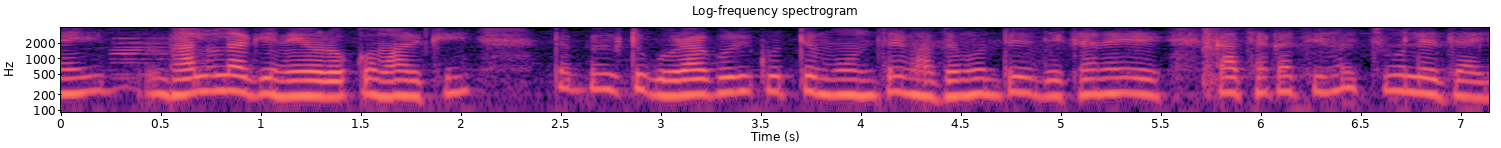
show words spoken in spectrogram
নাই। ভালো লাগেনি ওরকম আর কি তারপর একটু ঘোরাঘুরি করতে মন চায়, মাঝে মধ্যে যেখানে কাছাকাছি হয় চলে যাই।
